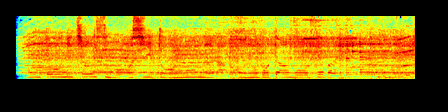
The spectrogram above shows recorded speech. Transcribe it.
本当にチャンスが欲しいと思うならこのボタンを押せばいい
